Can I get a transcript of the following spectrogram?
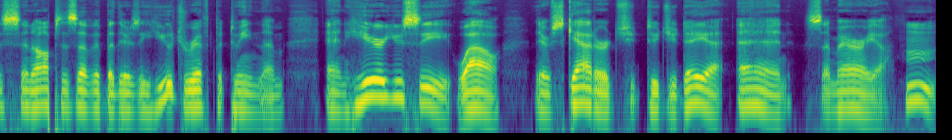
synopsis of it, but there's a huge rift between them. And here you see, wow, they're scattered to Judea and Samaria. Hmm.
